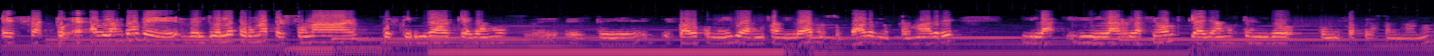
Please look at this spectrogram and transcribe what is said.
exacto. Eh, hablando de, del duelo por una persona pues querida que hayamos eh, este, estado con ella, un familiar, nuestro padre, nuestra madre, y la, y la relación que hayamos tenido con esa persona, ¿no?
